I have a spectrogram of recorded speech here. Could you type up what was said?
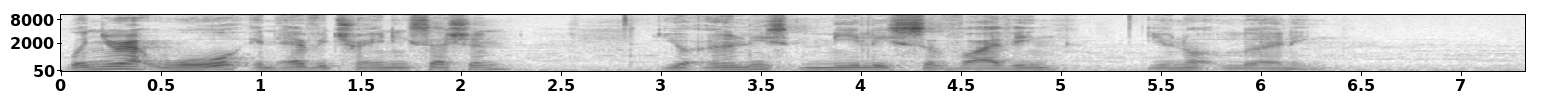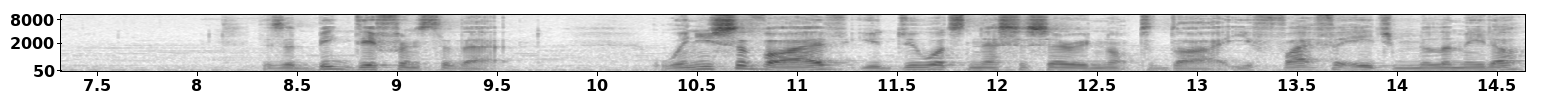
When you're at war in every training session, you're only merely surviving. You're not learning. There's a big difference to that. When you survive, you do what's necessary not to die. You fight for each millimeter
